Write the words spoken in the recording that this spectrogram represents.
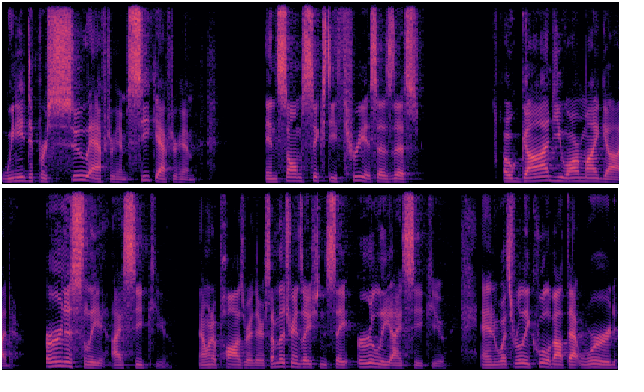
We need to pursue after him, seek after him. In Psalm 63, it says this O God, you are my God. Earnestly I seek you. Now I want to pause right there. Some of the translations say, Early I seek you. And what's really cool about that word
